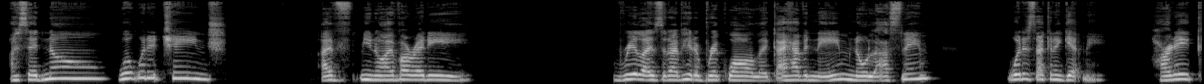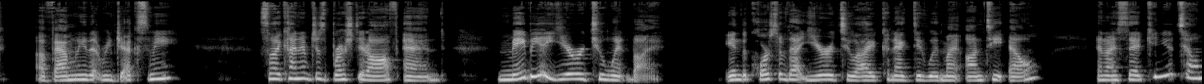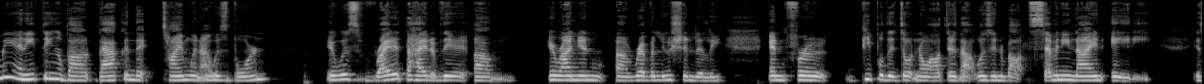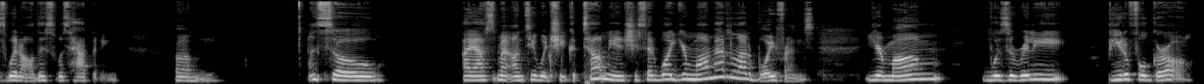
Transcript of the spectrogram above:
I said, No, what would it change? I've, you know, I've already realized that I've hit a brick wall. Like, I have a name, no last name. What is that going to get me? Heartache? A family that rejects me? So I kind of just brushed it off and maybe a year or two went by. In the course of that year or two, I connected with my auntie Elle and I said, Can you tell me anything about back in the time when I was born? It was right at the height of the um, Iranian uh, Revolution, Lily. And for people that don't know out there, that was in about 79, 80 is when all this was happening. Um, so I asked my auntie what she could tell me, and she said, Well, your mom had a lot of boyfriends. Your mom was a really beautiful girl,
